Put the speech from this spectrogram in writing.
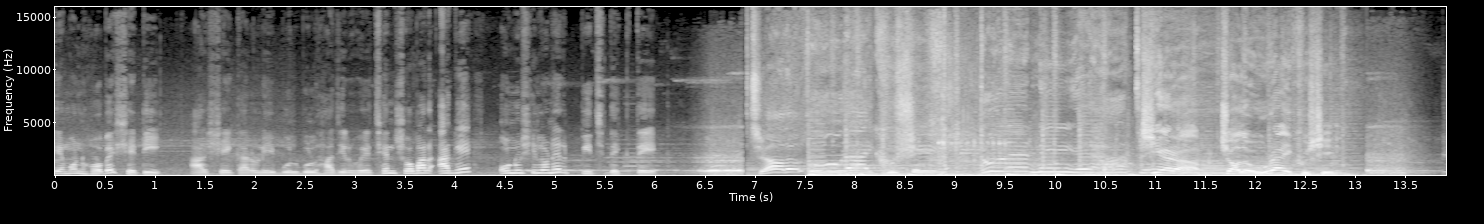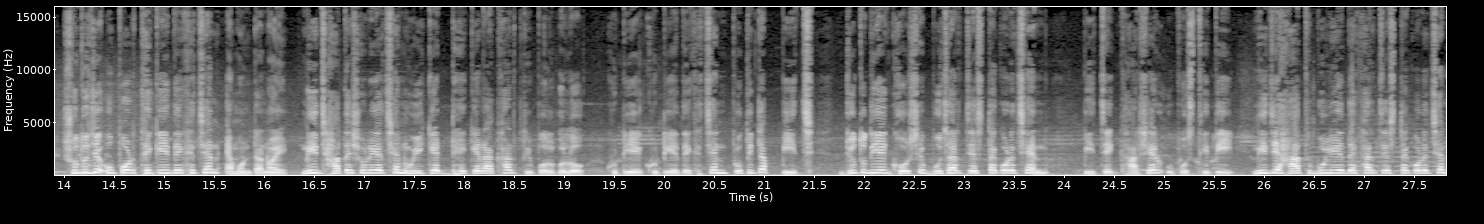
কেমন হবে সেটি। আর সেই কারণেই বুলবুল হাজির হয়েছেন সবার আগে অনুশীলনের পিচ দেখতে। চলো উড়াই খুশি তুলে নিয়ে হাতে চিয়ার আপ চলো উড়াই খুশি। শুধু যে উপর থেকেই দেখেছেন এমনটা নয় নিজ হাতে সরিয়েছেন উইকেট ঢেকে রাখার ত্রিপলগুলো। খুঁটিয়ে খুঁটিয়ে দেখেছেন প্রতিটা পিচ। জুতো দিয়ে ঘষে বুঝার চেষ্টা করেছেন পিচে ঘাসের উপস্থিতি। নিজে হাত বুলিয়ে দেখার চেষ্টা করেছেন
